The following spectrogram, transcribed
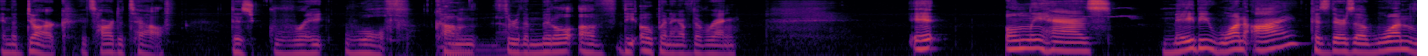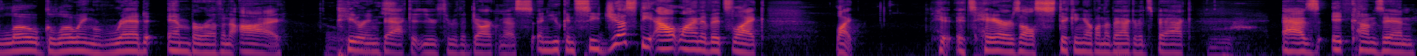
in the dark, it's hard to tell, this great wolf come through the middle of the opening of the ring. It only has maybe one eye because there's a one low glowing red ember of an eye oh, peering back at you through the darkness and you can see just the outline of its like like its hair is all sticking up on the back of its back as it comes in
